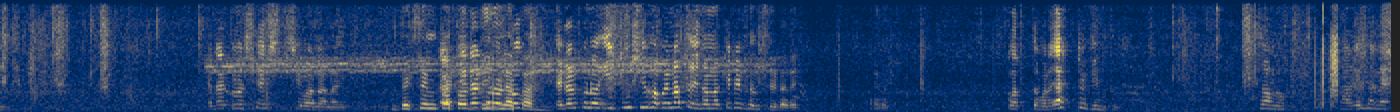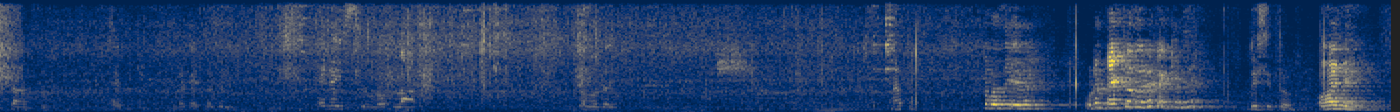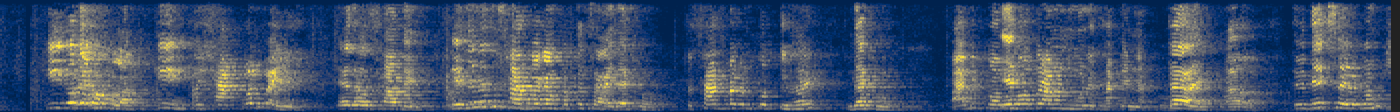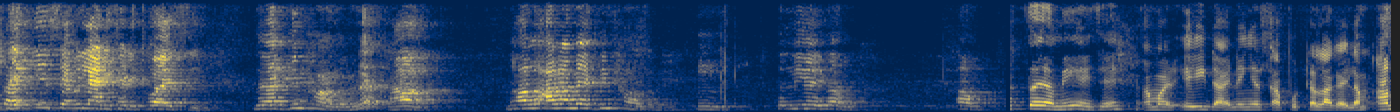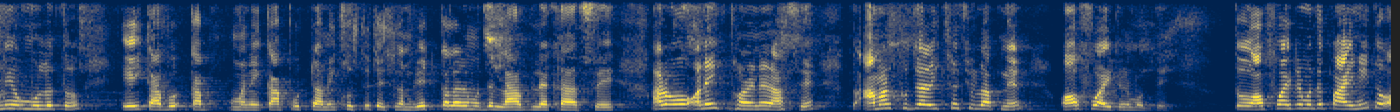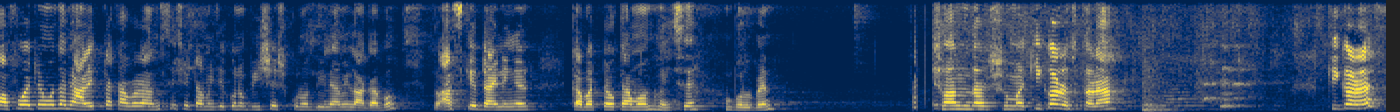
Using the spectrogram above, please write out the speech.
এটার কোনো শেষ সীমানা নাই। দেখছেন কত এটার কোনো এটার কোনো ইপুসি হবে না তো এই জন্য কেটে ফেলছে এটারে। করতে পারে। একটা কিন্তু। চলো আর এখানে একটা আছে। এটাই ছিল চলো যাই। ওটা কাটটা দে ওটা কাটটা দে। দিছি তো। হয়নি কি গো দেখো খালা কি? ওই শাক কোন পাইলি? এ দেখো ছাদে। এই জন্য তো ছাদ বাগান করতে চাই দেখো। তো সাত বাগান করতে হয়? দেখো। আমি করে আমার মনে থাকে না তাই? হ্যাঁ। তুমি দেখছ এরকম? দেখিয়েছি আমি লাড়ি ছাড়ি থোয়াইছি। একদিন খাওয়া যাবে না? হ্যাঁ। ভালো আরামে একদিন খাওয়া যাবে। হুম। তো নিয়ে এলাম আও সপ্তাহে আমি এই যে আমার এই ডাইনিংয়ের কাপড়টা লাগাইলাম। আমিও মূলত এই কাপড় কাপ মানে কাপড়টা আমি খুঁজতে চাইছিলাম। রেড কালারের মধ্যে লাভ লেখা আছে আরও অনেক ধরনের আছে। তো আমার খোঁজার ইচ্ছা ছিল আপনার অফ হোয়াইটের মধ্যে। তো অফ হোয়াইটের মধ্যে পাইনি, তো অফ হোয়াইটের মধ্যে আমি আরেকটা কাভার আনছি, সেটা আমি যে কোনো বিশেষ কোনো দিনে আমি লাগাবো। তো আজকে ডাইনিংয়ের কাভারটাও কেমন হয়েছে বলবেন? সন্ধ্যার সময় কি করস তোরা? কি করস?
